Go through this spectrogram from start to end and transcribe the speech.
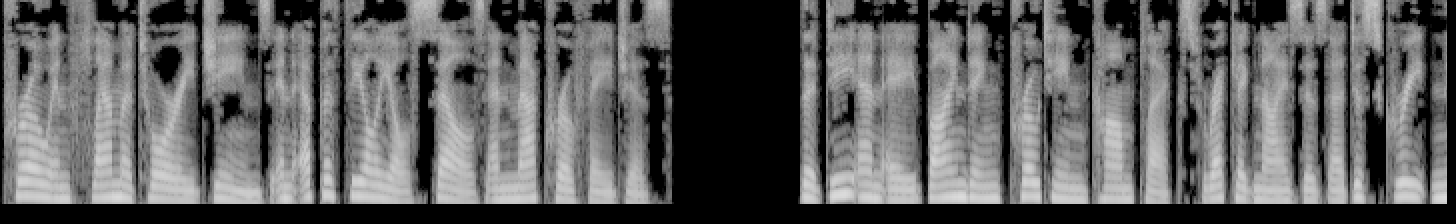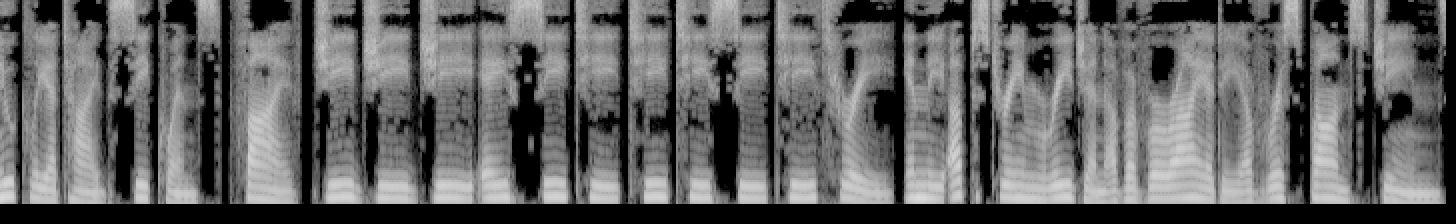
pro-inflammatory genes in epithelial cells and macrophages. The DNA-binding protein complex recognizes a discrete nucleotide sequence 5 GGGACTTTC3 in the upstream region of a variety of response genes.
